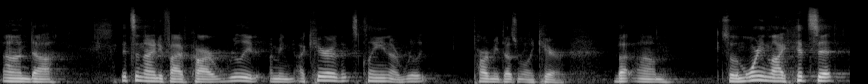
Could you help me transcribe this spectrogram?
And uh, it's a 95 car. Really, I mean, I care that's clean. I really, part of me doesn't really care. But um, so the morning light hits it,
